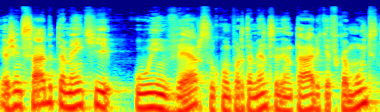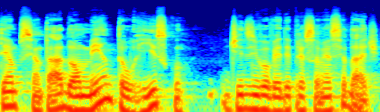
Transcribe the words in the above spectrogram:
E a gente sabe também que o inverso, o comportamento sedentário, que é ficar muito tempo sentado, aumenta o risco de desenvolver depressão e ansiedade.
